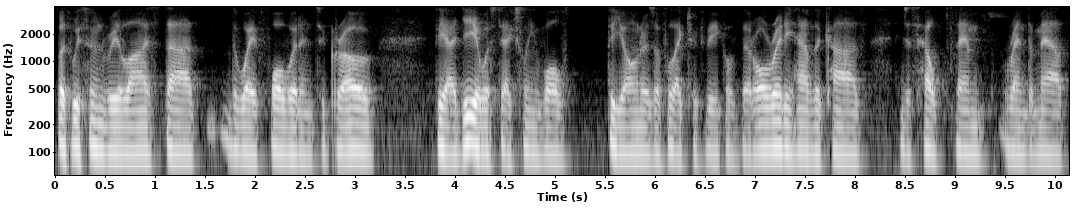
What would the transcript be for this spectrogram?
but we soon realized that the way forward and to grow, the idea was to actually involve the owners of electric vehicles that already have the cars and just help them rent them out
